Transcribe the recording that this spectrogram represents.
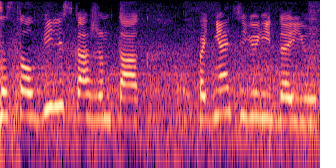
застолбили, скажем так, поднять ее не дают.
